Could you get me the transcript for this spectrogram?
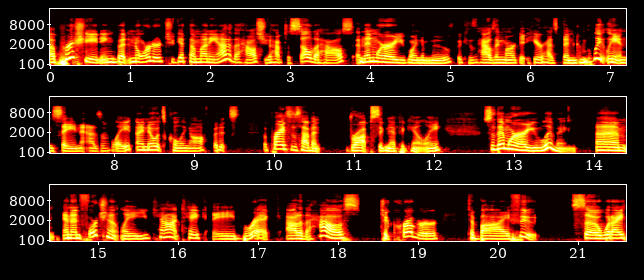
appreciating but in order to get the money out of the house you have to sell the house. And then where are you going to move? Because the housing market here has been completely insane as of late. I know it's cooling off but it's the prices haven't dropped significantly. So then where are you living um, and unfortunately you cannot take a brick out of the house to kroger to buy food. So what i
